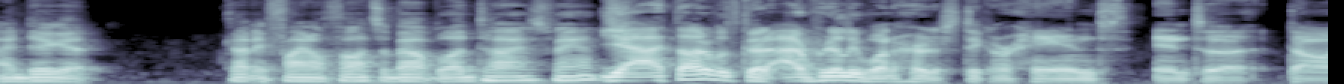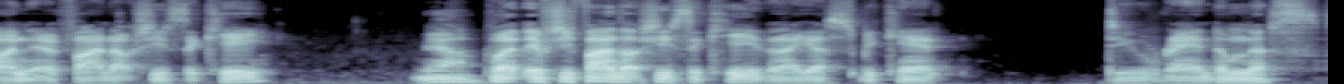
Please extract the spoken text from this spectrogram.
I dig it. Got any final thoughts about Blood Ties, fans? Yeah, I thought it was good. I really wanted her to stick her hands into Dawn and find out she's the key. Yeah. But if she finds out she's the key, then I guess we can't do randomness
